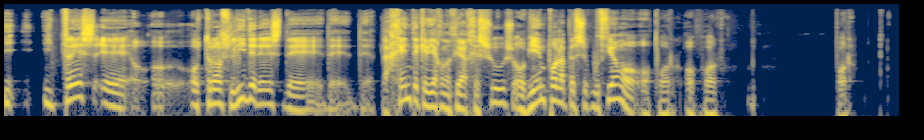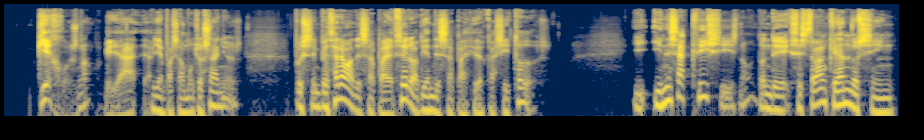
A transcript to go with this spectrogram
y, tres eh, otros líderes de, la gente que había conocido a Jesús o bien por la persecución o, por, por, por viejos, ¿no? porque ya habían pasado muchos años, pues empezaron a desaparecer o habían desaparecido casi todos. Y, en esa crisis, ¿no? donde se estaban quedando sin,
